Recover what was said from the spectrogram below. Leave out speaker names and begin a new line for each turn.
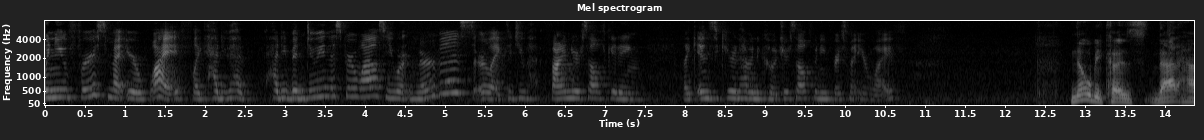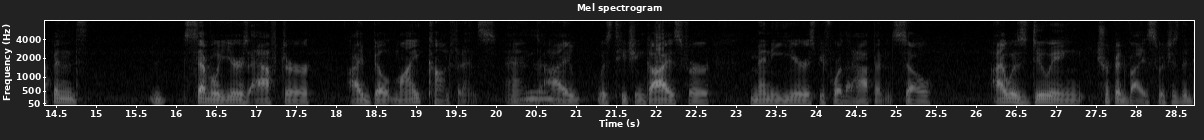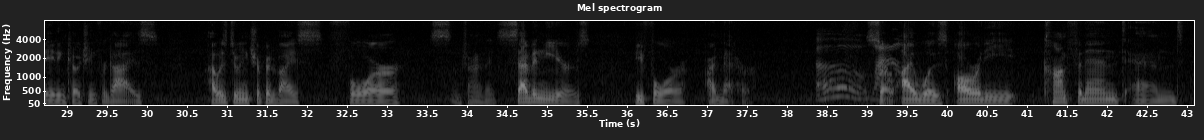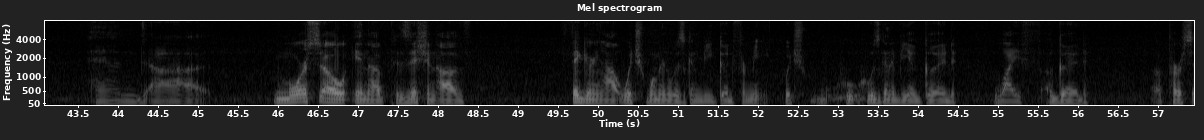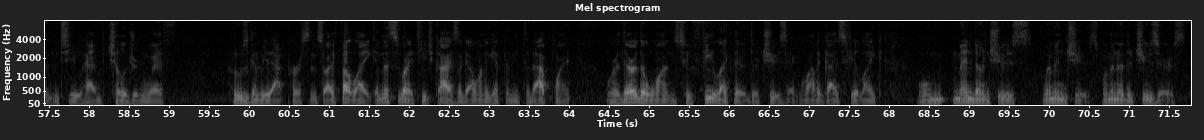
when you first met your wife, like had you had had you been doing this for a while so you weren't nervous or like did you find yourself getting like insecure and having to coach yourself when you first met your wife?
No, because that happened several years after I built my confidence and mm. I was teaching guys for many years before that happened. So I was doing Tripp Advice, which is the dating coaching for guys. I was doing Tripp Advice for, I'm trying to think, seven years before I met her.
Oh, wow.
So I was already confident and and uh, more so in a position of figuring out which woman was going to be good for me, which who, who's going to be a good wife, a good a person to have children with, who's going to be that person. So I felt like, and this is what I teach guys, like I want to get them to that point where they're the ones who feel like they're they're choosing. A lot of guys feel like, well, men don't choose, women choose. Women are the choosers.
